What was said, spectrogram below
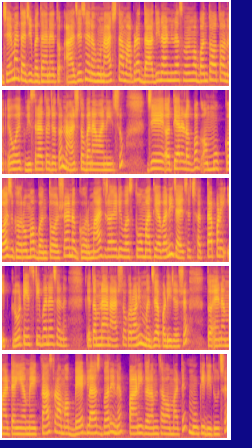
જય માતાજી બધાને. તો આજે છે ને હું નાસ્તામાં આપણા દાદી નાનીના સમયમાં બનતો હતો ને, એવો એક વિસરાતો જતો નાસ્તો બનાવવાની છું, જે અત્યારે લગભગ અમુક જ ઘરોમાં બનતો હશે અને ઘરમાં જ રહેલી વસ્તુઓમાંથી આ બની જાય છે. છતાં પણ એટલો ટેસ્ટી બને છે ને કે તમને આ નાસ્તો કરવાની મજા પડી જશે. તો એના માટે અહીંયા મેં એક તાંસળામાં બે ગ્લાસ ભરીને પાણી ગરમ થવા માટે મૂકી દીધું છે.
